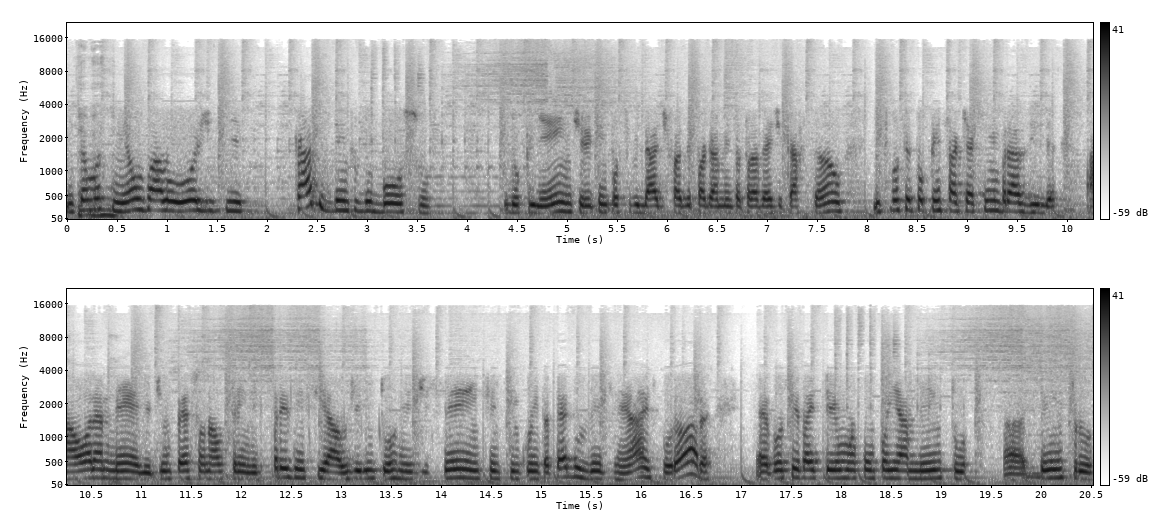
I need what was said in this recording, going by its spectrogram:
Então, é assim, é um valor hoje que cabe dentro do bolso do cliente, ele tem possibilidade de fazer pagamento através de cartão. E se você for pensar que aqui em Brasília a hora média de um personal trainer presencial gira em torno de 100, 150 até 200 reais por hora, é, você vai ter um acompanhamento uh, dentro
